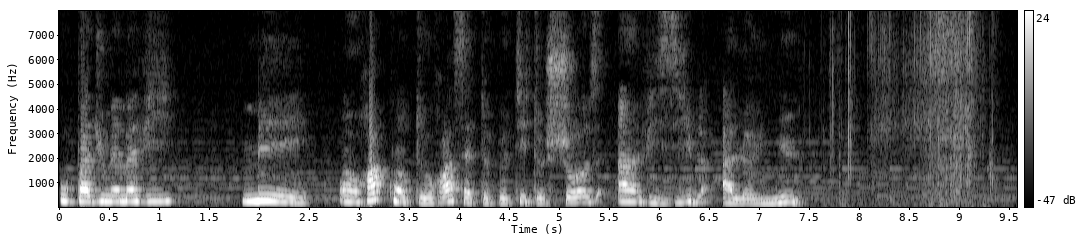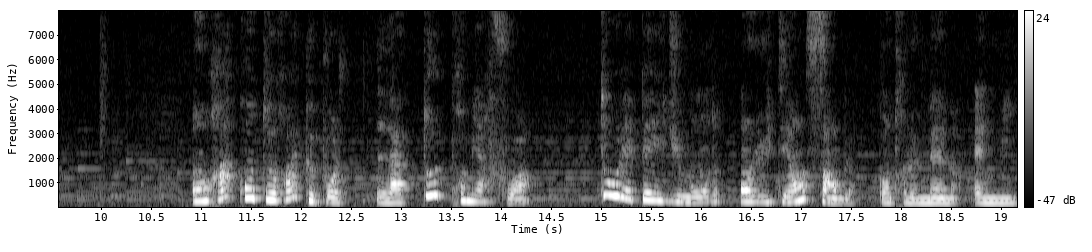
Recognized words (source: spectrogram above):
ou pas du même avis, mais on racontera cette petite chose invisible à l'œil nu. On racontera que pour la toute première fois, tous les pays du monde ont lutté ensemble contre le même ennemi.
